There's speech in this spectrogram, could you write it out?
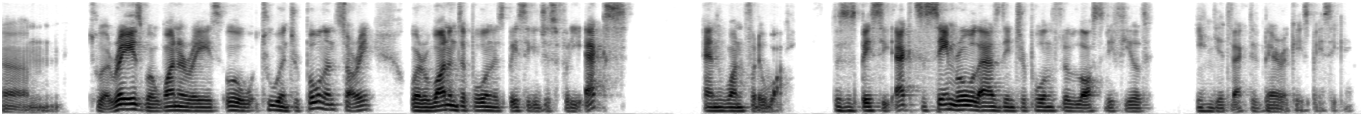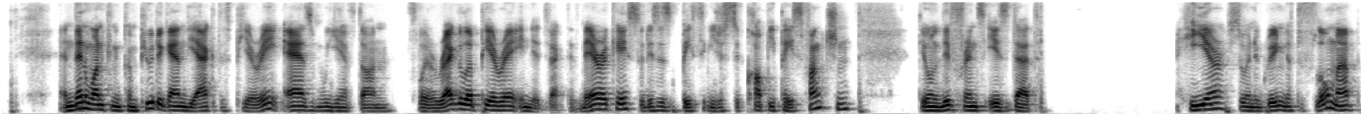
um, two arrays, where one array is, oh, two interpolants, sorry, where one interpolant is basically just for the x and one for the y. This is basically acts the same role as the interpolant for the velocity field in the advective barrier case, basically. And then one can compute again the active PRA as we have done for a regular PRA in the advective barrier case. So this is basically just a copy paste function. The only difference is that here, so in the gradient of the flow map,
